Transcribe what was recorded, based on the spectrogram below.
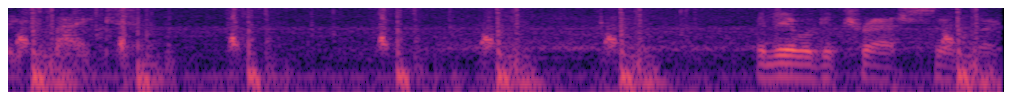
these spikes. And they will get trashed somewhere.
